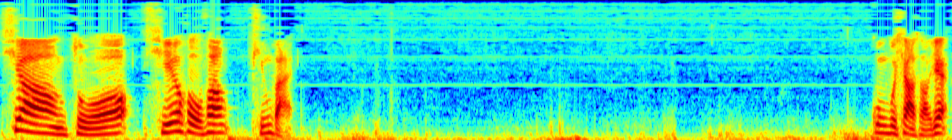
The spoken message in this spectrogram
向左斜后方平摆。弓步下扫剑，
